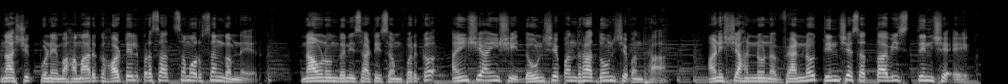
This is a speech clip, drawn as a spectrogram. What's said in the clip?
Nashik Pune महामार्ग हॉटेल प्रसाद समोर संगमनेर. नाव नोंदणीसाठी संपर्क ऐंशी ऐंशी दोनशे पंधरा दोनशे पंधरा आणि शहाण्णव नव्याण्णव तीनशे सत्तावीस तीनशे एक.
